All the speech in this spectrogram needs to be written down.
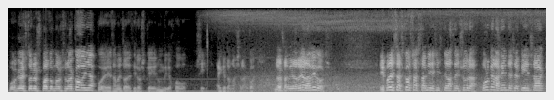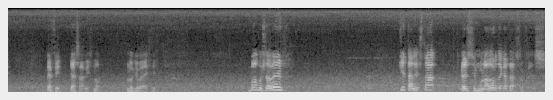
Porque esto no es para tomarse la coña, pues lamento deciros que en un videojuego sí, hay que tomarse la coña. No es la vida real, amigos. Y por esas cosas también existe la censura, porque la gente se piensa... En fin, ya sabéis, ¿no? Lo que iba a decir. Vamos a ver. ¿Qué tal está el simulador de catástrofes?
